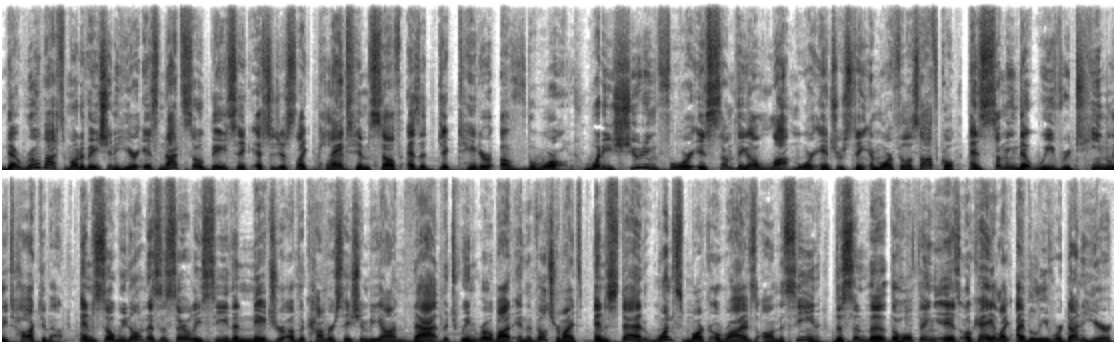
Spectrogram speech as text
that Robot's motivation here is not so basic as to just like plant himself as a dictator of the world. What he's shooting for is something a lot more interesting and more philosophical and something that we've routinely talked about. And so we don't necessarily see the nature of the conversation beyond that between Robot and the Viltrumites. Instead, once Mark arrives on the scene, the, the, the whole thing is, okay, like I believe we're done here.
